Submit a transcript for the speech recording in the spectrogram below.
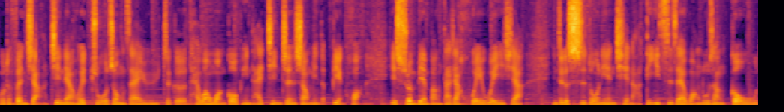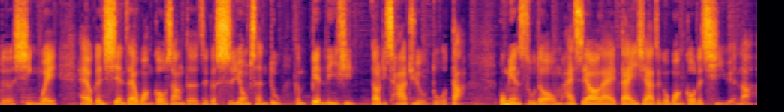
我的分享尽量会着重在于这个台湾网购平台竞争上面的变化，也顺便帮大家回味一下你这个十多年前啊第一次在网络上购物的行为，还有跟现在网购上的这个使用程度跟便利性到底差距有多大。不免俗的，我们还是要来带一下这个网购的起源啦。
